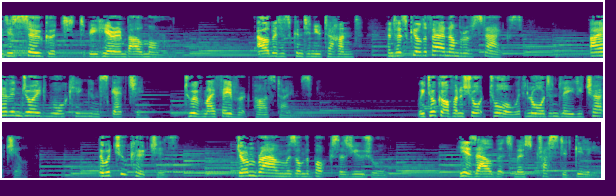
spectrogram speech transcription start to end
It is so good to be here in Balmoral. Albert has continued to hunt and has killed a fair number of stags. I have enjoyed walking and sketching, two of my favourite pastimes. We took off on a short tour with Lord and Lady Churchill. There were two coaches. John Brown was on the box as usual. He is Albert's most trusted gilly.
